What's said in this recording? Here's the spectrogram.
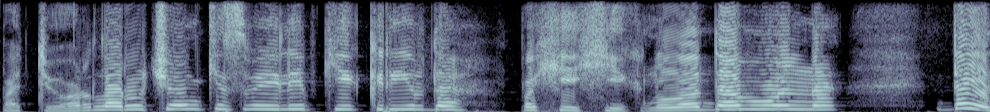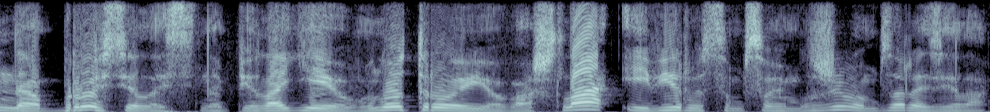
Потерла ручонки свои липкие кривда, похихикнула довольно, да и набросилась на Пелагею, внутрь ее вошла и вирусом своим лживым заразила.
